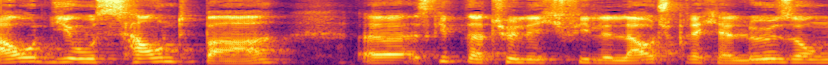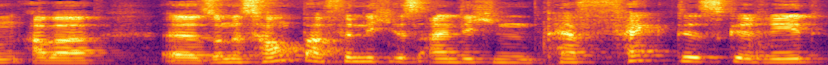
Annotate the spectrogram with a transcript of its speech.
Audio Soundbar. Äh, es gibt natürlich viele Lautsprecherlösungen, aber äh, so eine Soundbar finde ich ist eigentlich ein perfektes Gerät,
